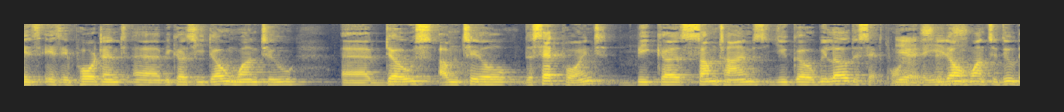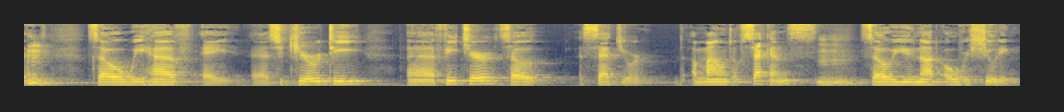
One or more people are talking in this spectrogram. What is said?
is is important uh, because you don't want to uh, dose until the set point because sometimes you go below the set point Yes, and you yes. don't want to do that. so we have a, a security uh, feature. So set your amount of seconds Mm-hmm. so you're not overshooting.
